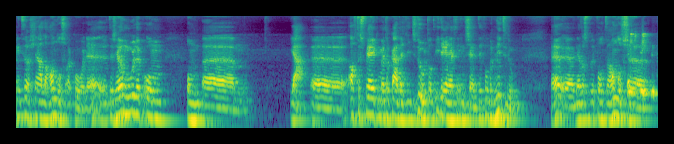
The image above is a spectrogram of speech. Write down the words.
internationale handelsakkoorden. Hè. Het is heel moeilijk om... om ehm, ja, uh, af te spreken met elkaar dat je iets doet, want iedereen heeft een incentive om het niet te doen. Hè? Uh, net als bijvoorbeeld de handels... Uh... De,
